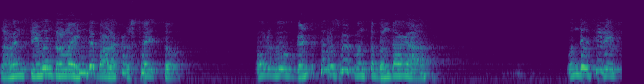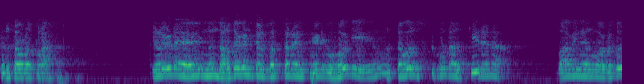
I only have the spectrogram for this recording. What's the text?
ನಾವೇನು ಶ್ರೀಮಂತರಲ್ಲ, ಹಿಂದೆ ಬಹಳ ಕಷ್ಟ ಇತ್ತು. ಅವ್ರಿಗೂ ಗಂಟು ತರಿಸ್ಬೇಕು ಅಂತ ಬಂದಾಗ ಒಂದೇ ಸೀರೆ ಇತ್ತಂತ ಅವ್ರ ಹತ್ರ. ಕೆಳಗಡೆ ಇನ್ನೊಂದು ಅರ್ಧ ಗಂಟೆಲಿ ಬರ್ತಾರೆ ಅಂತ ಹೇಳಿ ಹೋಗಿ ಒಂದು ಟವಲ್ ಸುತ್ತಕೊಂಡು ಆ ಸೀರೆನ ಬಾವಿನಲ್ಲಿ ಒಗೆದು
